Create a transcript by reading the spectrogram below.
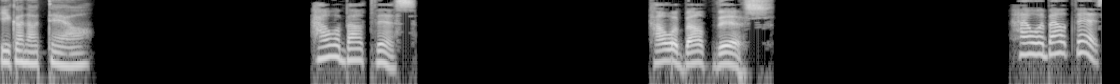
이건 어때요? How about this? How about this? How about this?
